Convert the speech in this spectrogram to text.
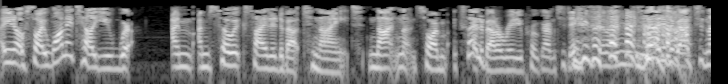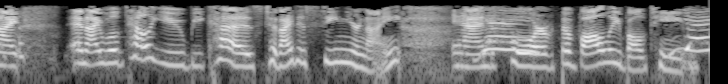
uh, you know, so I want to tell you where I'm I'm so excited about tonight. Not not so I'm excited about our radio program today, but I'm excited about tonight. And I will tell you because tonight is senior night and Yay! for the volleyball team. Yay!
